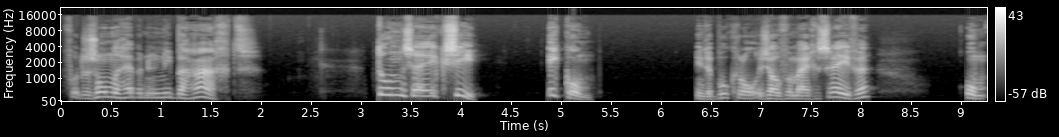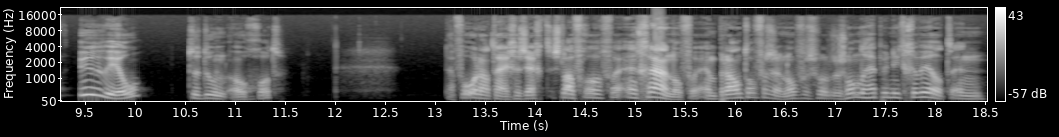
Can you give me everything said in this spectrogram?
voor de zonde hebben u niet behaagd. Toen zei ik: Zie, ik kom. In de boekrol is over mij geschreven: Om uw wil te doen, o God. Daarvoor had hij gezegd: slafoffer en graanoffer en brandoffers en offers voor de zonde hebben u niet gewild en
